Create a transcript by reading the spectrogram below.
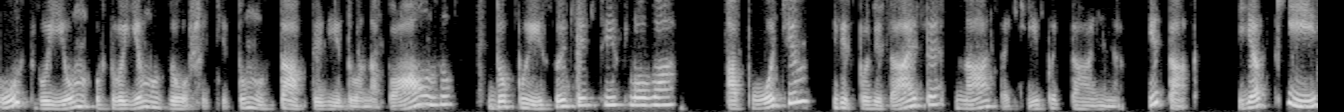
у своєму, у своєму зошиті. Тому ставте відео на паузу, дописуйте ці слова а потім відповідайте на такі питання. І так, які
